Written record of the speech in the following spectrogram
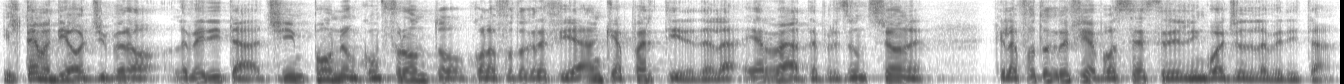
Il tema di oggi però, la verità, ci impone un confronto con la fotografia anche a partire dalla errata presunzione che la fotografia possa essere il linguaggio della verità,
